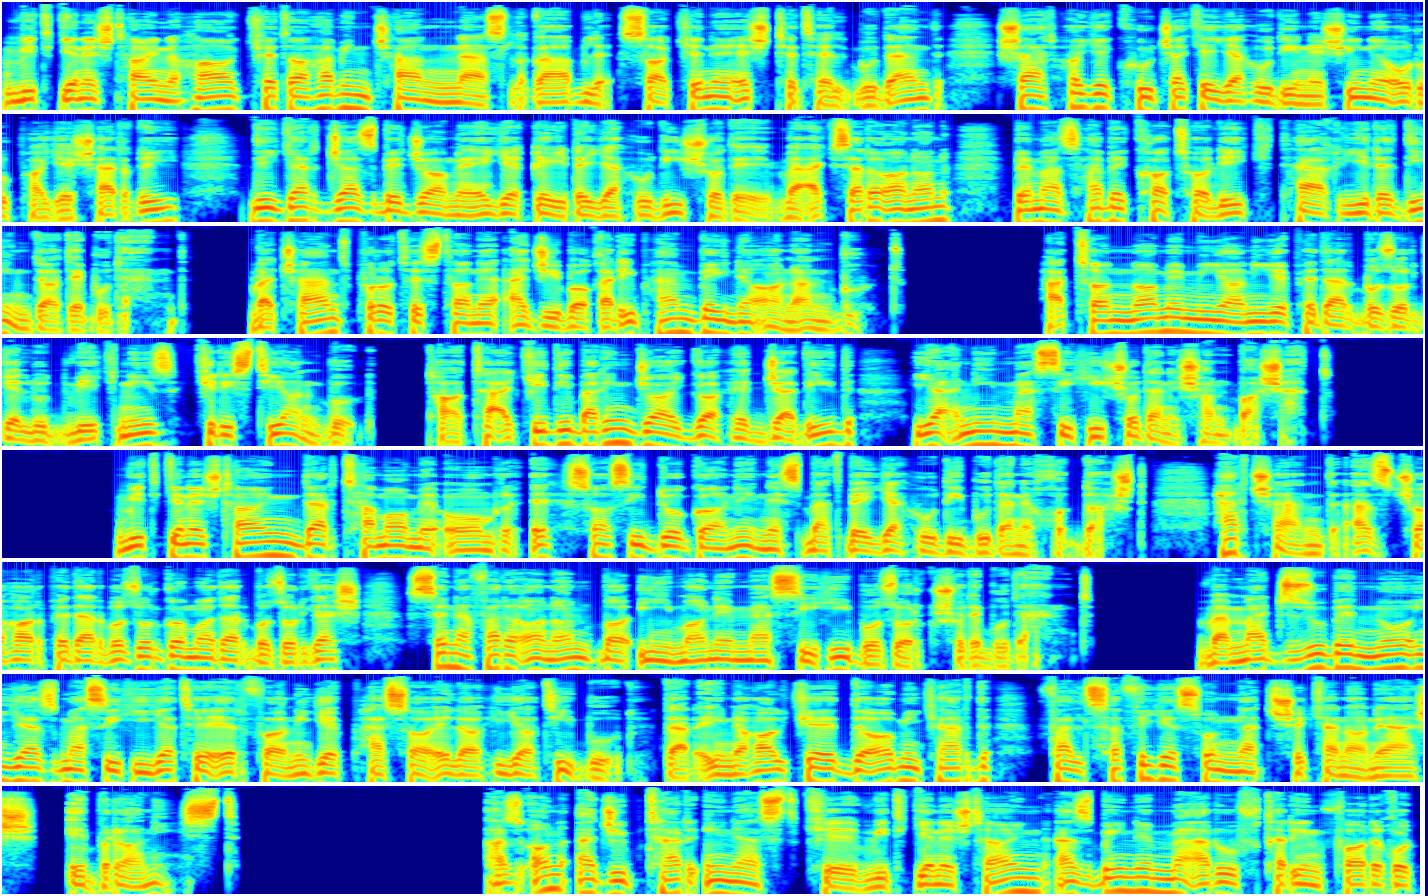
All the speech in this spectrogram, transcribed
ویتگنشتاین ها که تا همین چند نسل قبل ساکن اشتتل بودند، شهرهای کوچک یهودی نشین اروپای شرقی دیگر جذب جامعه غیر یهودی شده و اکثر آنان به مذهب کاتولیک تغییر دین داده بودند و چند پروتستان عجیب و غریب هم بین آنان بود. حتی نام میانی پدر بزرگ لودویک نیز کریستیان بود تا تأکیدی بر این جایگاه جدید یعنی مسیحی شدنشان باشد. ویتگنشتاین در تمام عمر احساسی دوگانه نسبت به یهودی بودن خود داشت. هرچند از چهار پدر بزرگ و مادر بزرگش سه نفر آنان با ایمان مسیحی بزرگ شده بودند. و مجذوب نوعی از مسیحیت عرفانی پسا الهیاتی بود در این حال که ادعا می کرد فلسفه سنت شکنانش ابرانی است. از آن عجیبتر این است که ویتگنشتاین از بین معروف ترین فارغ و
